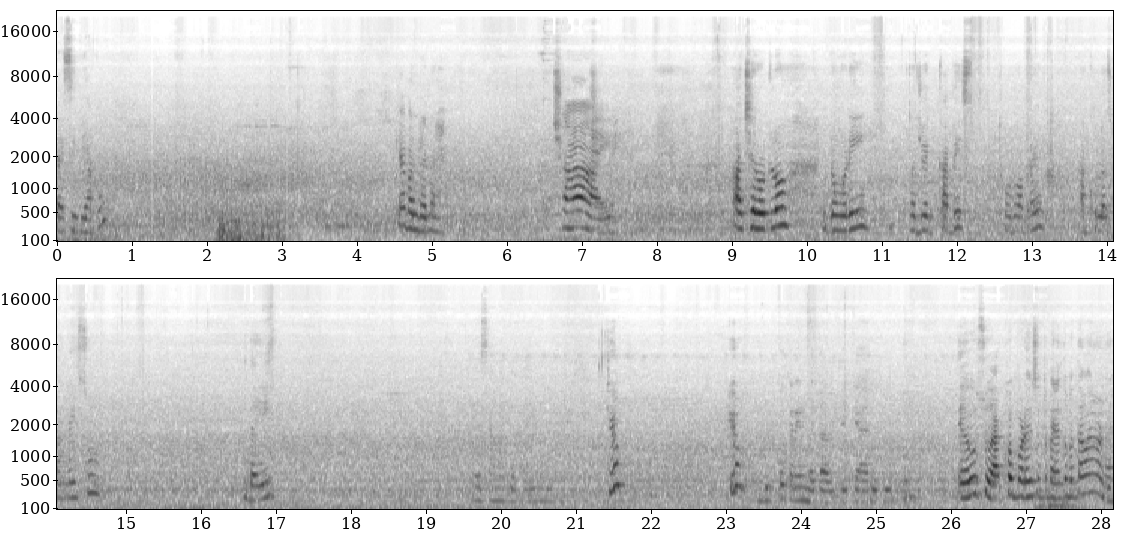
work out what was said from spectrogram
રેસીપી આપો. ક્યાં બન રહેલા? ચાય આ છે રોટલો ડુંગળી હજુ એક કાપીશ. થોડું આપણે આખું લસણ લઈશું. દહીં. ક્યો ક્યો ભૂક્કો કરીને બતાવતી કે આ રીતનું એવું શું આખો પડ્યો છે તો પહેલાં તો બતાવવાનો ને?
